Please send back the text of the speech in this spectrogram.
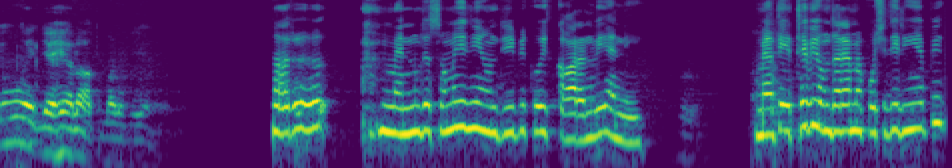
ਕਿਉਂ ਇਹ ਹਾਲਾਤ ਬਣ ਗਏ ਆ? ਸਰ, ਮੈਨੂੰ ਤੇ ਸਮਝ ਨਹੀਂ ਆਉਂਦੀ ਵੀ ਕੋਈ ਕਾਰਨ ਵੀ ਹੈ ਨਹੀਂ। ਮੈਂ ਤੇ ਇੱਥੇ ਵੀ ਹੁੰਦਾ ਰਿਹਾ, ਮੈਂ ਪੁੱਛਦੀ ਰਹੀ ਹਾਂ ਵੀ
